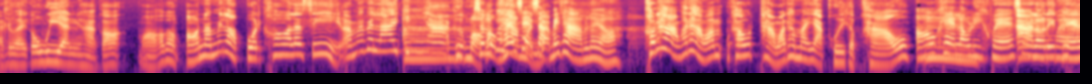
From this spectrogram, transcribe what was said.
ทย์ด้วยก็เวียนค่ะ ก็หมอก็แบบอ๋อนอนไม่หลับปวดคอแล้วสิอะไม่เป็นไรกินยา คือหมอสรุก็ปพยาให้ยามเสเหร็มืจอนสัแบบบไม่ถามเลยเหรอเขาถามเขาถามว่าเขาถามว่าทำไมอยากคุยกับเขาอ๋อโอเค เรา request อ่าเรา request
